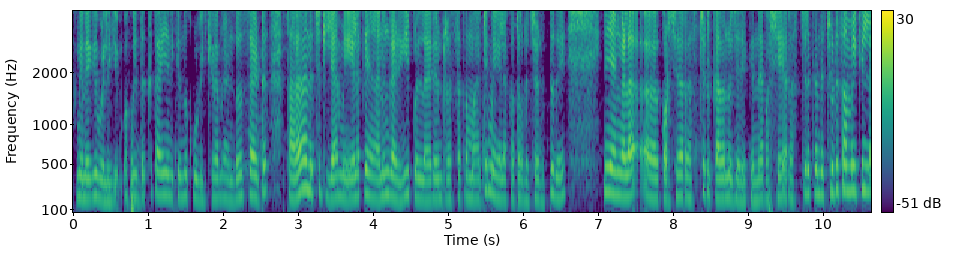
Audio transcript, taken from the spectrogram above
അങ്ങനെയൊക്കെ വിളിക്കും. അപ്പോൾ ഇതൊക്കെ കഴിഞ്ഞ് എനിക്കൊന്ന് കുളിക്കണം. രണ്ട് ദിവസമായിട്ട് തല നനച്ചിട്ടില്ല. മേലൊക്കെ ഞാനും കഴുകി പിള്ളേരും ഡ്രസ്സൊക്കെ മാറ്റി മേലൊക്കെ തുടച്ചെടുത്തതേ ഇനി ഞങ്ങൾ കുറച്ച് റെസ്റ്റ് എടുക്കാമെന്ന് വിചാരിക്കുന്നത്. പക്ഷേ റെസ്റ്റ് എടുക്കാൻ തെച്ചൂട്ടി സമ്മതിക്കില്ല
